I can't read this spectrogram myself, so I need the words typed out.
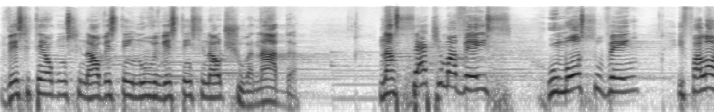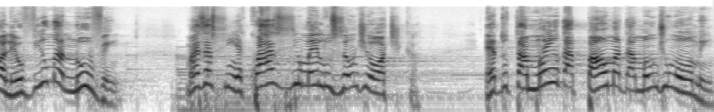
vê se tem algum sinal, vê se tem nuvem, vê se tem sinal de chuva. Nada. Na sétima vez, o moço vem e fala: olha, eu vi uma nuvem, mas assim, é quase uma ilusão de ótica é do tamanho da palma da mão de um homem.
